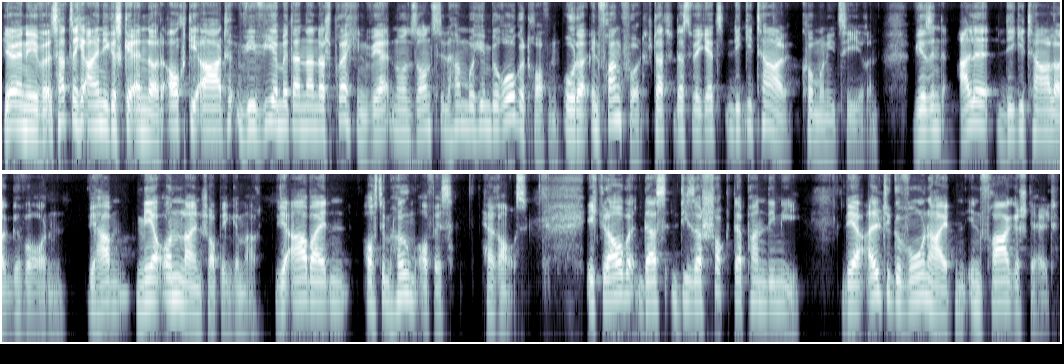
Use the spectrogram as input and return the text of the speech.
Ja, Herr Newe, es hat sich einiges geändert. Auch die Art, wie wir miteinander sprechen. Wir hätten uns sonst in Hamburg im Büro getroffen oder in Frankfurt, statt dass wir jetzt digital kommunizieren. Wir sind alle digitaler geworden. Wir haben mehr Online-Shopping gemacht. Wir arbeiten aus dem Homeoffice heraus. Ich glaube, dass dieser Schock der Pandemie der alte Gewohnheiten in Frage stellt,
